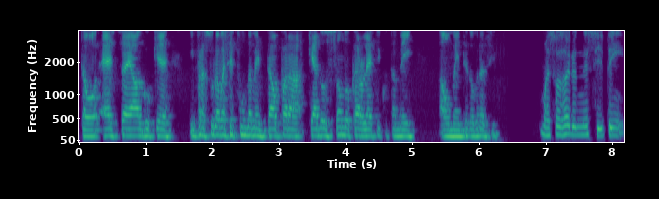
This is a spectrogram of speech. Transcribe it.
Então, essa é algo que infraestrutura vai ser fundamental para que a adoção do carro elétrico também aumente no Brasil. Mas, Rosário, nesse item,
